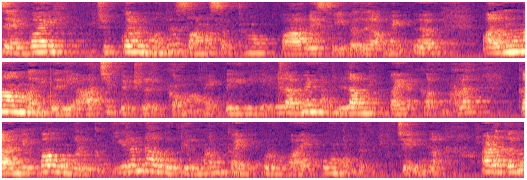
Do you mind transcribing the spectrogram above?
செவ்வாய் சுக்கரன் வந்து சமசத்தமா பார்வை செய்வது அமைப்பு பதினொன்றாம் அதிபதி ஆட்சி பெற்று அமைப்பு. இது எல்லாமே நல்ல அமைப்பா இருக்கிறதுனால கண்டிப்பா உங்களுக்கு இரண்டாவது திருமணம் கைகூடும் வாய்ப்பும் உண்டு. சரிங்களா? அடுத்தது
